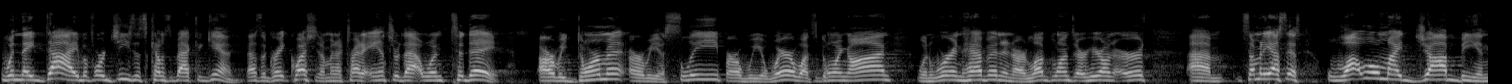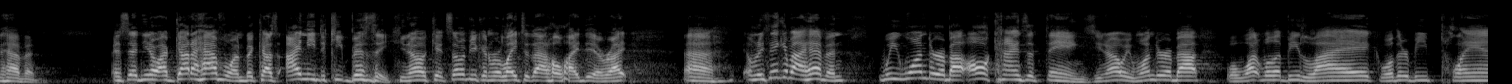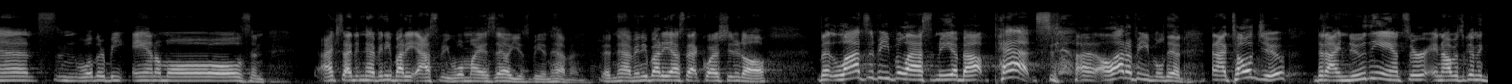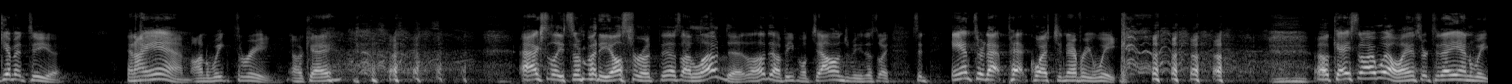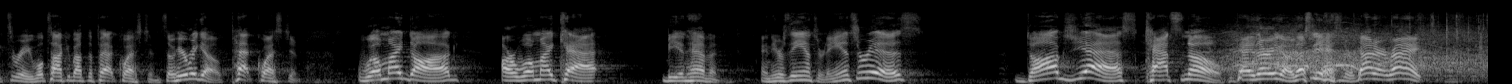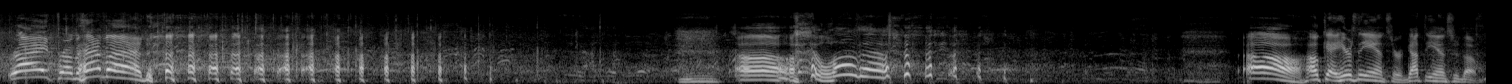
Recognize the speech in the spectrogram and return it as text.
when they die, before Jesus comes back again? That's a great question. I'm going to try to answer that one today. Are we dormant? Are we asleep? Are we aware of what's going on when we're in heaven and our loved ones are here on earth? Um, somebody asked this What will my job be in heaven? And said, You know, I've got to have one because I need to keep busy. You know, okay, some of you can relate to that whole idea, right? Uh, when we think about heaven, we wonder about all kinds of things. You know, we wonder about, well, what will it be like? Will there be plants? And will there be animals? And Actually, I didn't have anybody ask me, will my azaleas be in heaven? Didn't have anybody ask that question at all. But lots of people asked me about pets. a lot of people did. And I told you that I knew the answer and I was going to give it to you. And I am on week three, okay? Actually, somebody else wrote this. I loved it. I loved how people challenged me this way. I said, answer that pet question every week. okay, so I will answer today and week three. We'll talk about the pet question. So here we go. Pet question. Will my dog or will my cat be in heaven? And here's the answer. The answer is dogs, yes, cats, no. Okay, there you go. That's the answer. Got it right. Right from heaven. oh, I love that. oh, okay, here's the answer. Got the answer, though.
